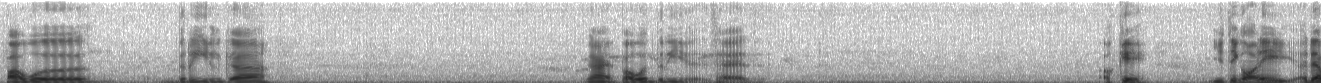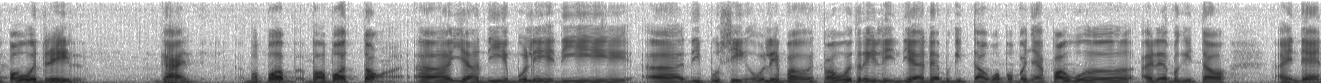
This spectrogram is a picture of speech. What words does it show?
Power drill ke? Kan? Power drill saya okey. You tengok ni ada power drill. Kan berapa berapa tok uh, yang di boleh di uh, dipusing oleh power drill ni dia ada beritahu berapa banyak power ada beritahu. And then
